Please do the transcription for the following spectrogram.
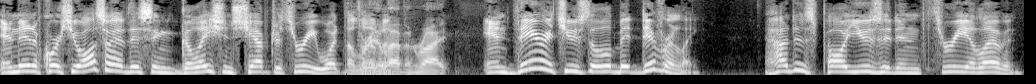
And then, of course, you also have this in Galatians chapter 3. What? 311, right. And there it's used a little bit differently. How does Paul use it in 311?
